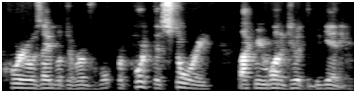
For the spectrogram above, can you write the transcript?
Corey was able to re- report this story like we wanted to at the beginning.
